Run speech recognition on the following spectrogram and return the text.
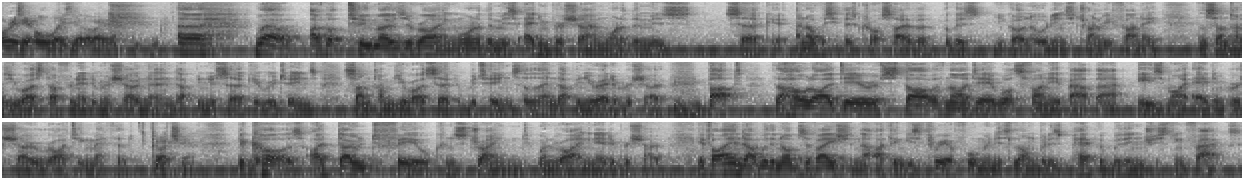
Or is it always the other way around? Uh, well, I've got two modes of writing. One of them is Edinburgh show, and one of them is circuit. And obviously, there's crossover because you've got an audience trying to be funny. And sometimes you write stuff for an Edinburgh show and it'll end up in your circuit routines. Sometimes you write circuit routines that'll end up in your Edinburgh show. Mm-hmm. But the whole idea of start with an idea. What's funny about that is my Edinburgh show writing method Gotcha. because I don't feel constrained when writing an Edinburgh show. If I end up with an observation that I think is three or four minutes long but is peppered with interesting facts,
